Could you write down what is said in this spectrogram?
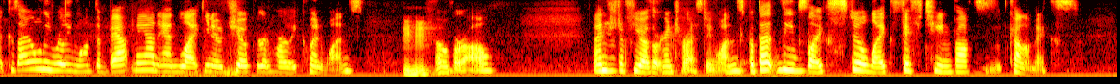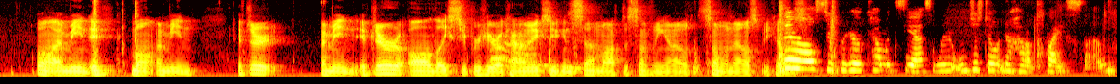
because I, only really want the Batman and like you know Joker and Harley Quinn ones Mm-hmm. overall, and just a few other interesting ones. But that leaves like still like fifteen boxes of comics. Well, I mean, if well, I mean, if they're, I mean, if they're all like superhero comics, you can sell them off to something else, someone else, because They're all superhero comics, yes. We, we just don't know how to price them.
